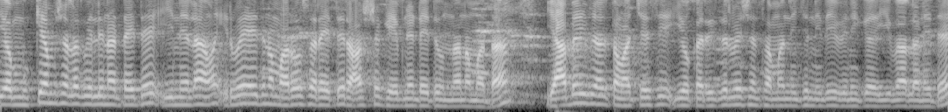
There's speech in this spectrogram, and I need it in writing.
ఈ ముఖ్య అంశాలకు వెళ్ళినట్టయితే ఈ నెల ఇరవై ఐదున మరోసారి అయితే రాష్ట్ర కేబినెట్ అయితే ఉందన్నమాట. యాభై శాతం వచ్చేసి ఈ యొక్క రిజర్వేషన్ సంబంధించి నిధి వెనుక ఇవ్వాలని అయితే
